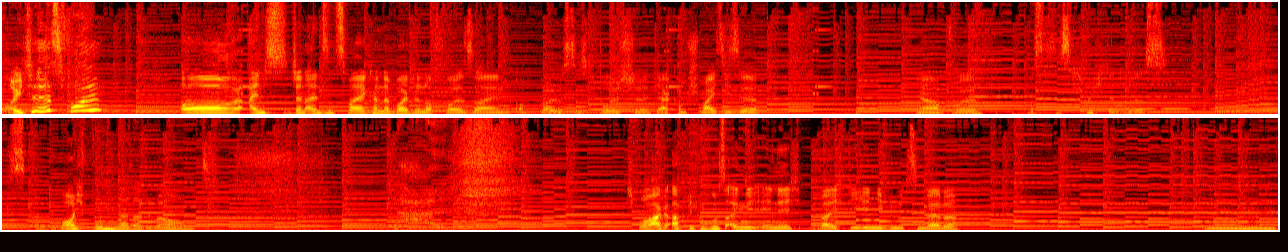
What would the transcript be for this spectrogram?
Beutel ist voll? Oh, 1, Gen 1 und 2 kann der Beutel noch voll sein. Oh Gott, ist das Bullshit. Ja, komm, schmeiß diese... Ja, obwohl... Was, was habe ich denn alles? Was brauche ich Wundersat überhaupt? Ich brauche Apikukus eigentlich eh nicht, weil ich die eh nie benutzen werde. Hm.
